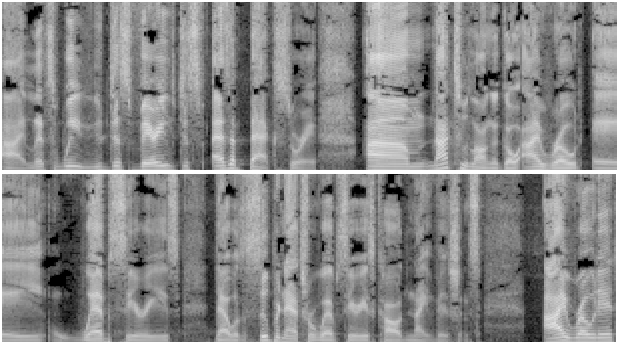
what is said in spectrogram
I, let's, we just very, just as a backstory, um, not too long ago, I wrote a web series that was a supernatural web series called Night Visions. I wrote it,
